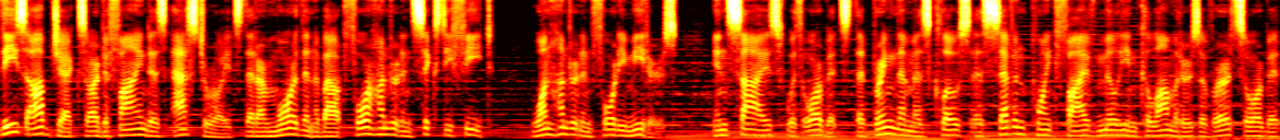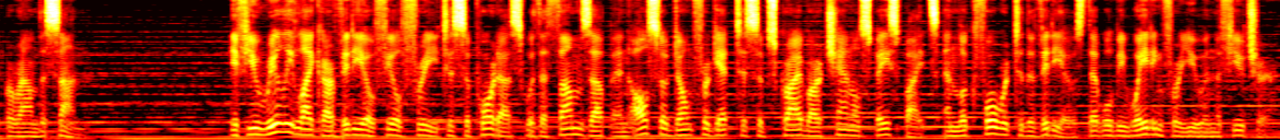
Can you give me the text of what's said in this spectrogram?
These objects are defined as asteroids that are more than about 460 feet, 140 meters, in size with orbits that bring them as close as 7.5 million kilometers of Earth's orbit around the Sun. If you really like our video feel free to support us with a thumbs up and also don't forget to subscribe our channel Space Bytes and look forward to the videos that will be waiting for you in the future.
